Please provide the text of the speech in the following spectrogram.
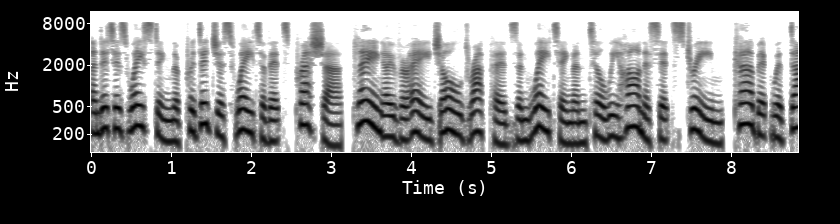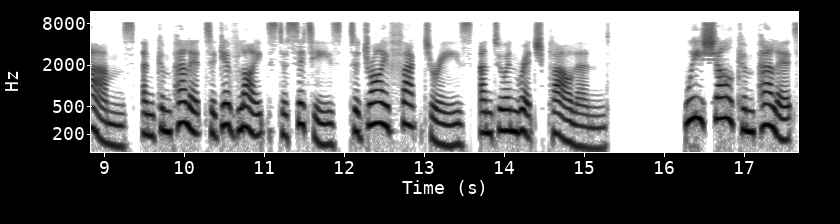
and it is wasting the prodigious weight of its pressure, playing over age-old rapids and waiting until we harness its stream, curb it with dams, and compel it to give lights to cities, to drive factories, and to enrich plowland. We shall compel it.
